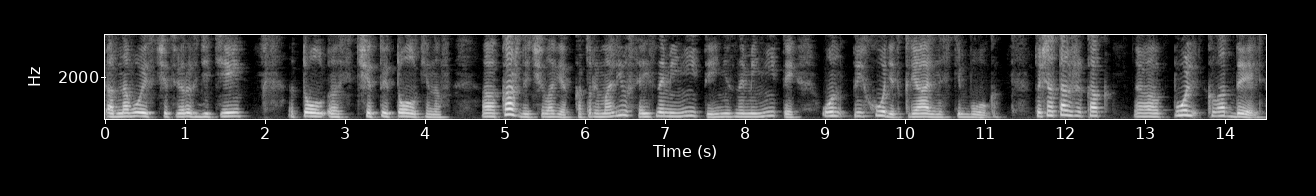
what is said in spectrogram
одного из четверых детей Тол, э, четы Толкинов. А каждый человек, который молился, и знаменитый, и незнаменитый, он приходит к реальности Бога. Точно так же, как э, Поль Кладель,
